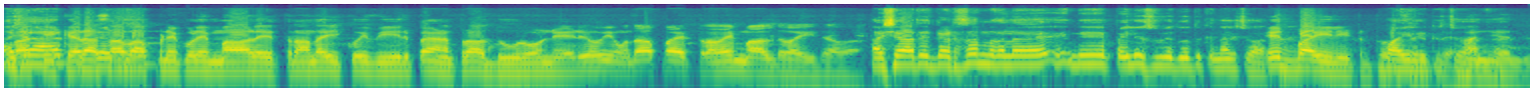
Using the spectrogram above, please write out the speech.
ਬਾਕੀ ਡਾਕਟਰ ਸਾਹਿਬ ਆਪਣੇ ਕੋਲੇ ਮਾਲ ਇਸ ਤਰ੍ਹਾਂ ਦਾ ਹੀ ਕੋਈ ਵੀਰ ਭੈਣ ਭਰਾ ਦੂਰੋਂ ਨੇੜਿਓਂ ਵੀ ਆਉਂਦਾ ਆਪਾਂ ਇਸ ਤਰ੍ਹਾਂ ਦਾ ਹੀ ਮਾਲ ਦਵਾਈ ਦਾ ਵਾ। ਅੱਛਾ ਤੇ ਡਾਕਟਰ ਸਾਹਿਬ ਮਤਲਬ ਇਹਨੇ ਪਹਿਲੇ ਸੂਏ ਦੁੱਧ ਕਿੰਨਾ ਚਵਾ ਇਹ 22 ਲੀਟਰ ਤੋਂ 22 ਲੀਟਰ ਚਵਾ ਹਾਂਜੀ ਹਾਂਜੀ।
